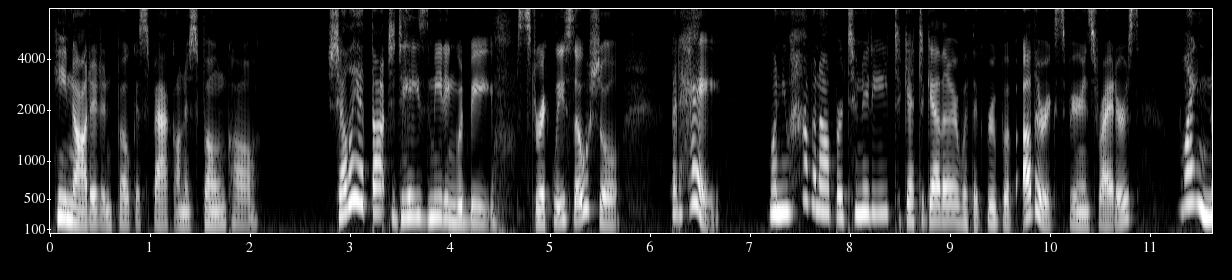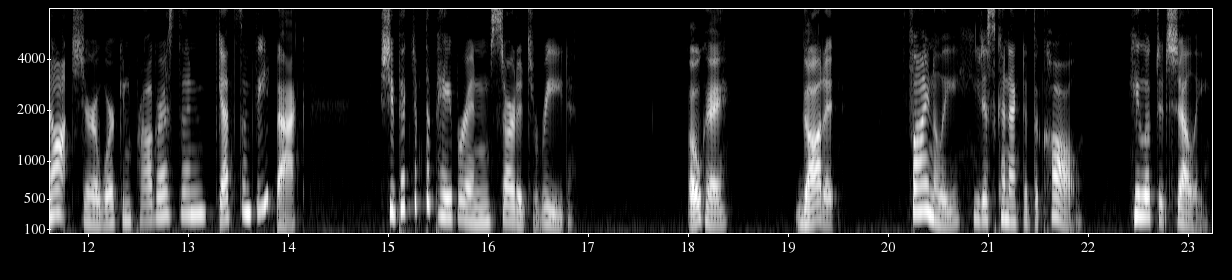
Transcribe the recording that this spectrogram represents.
He nodded and focused back on his phone call. Shelley had thought today's meeting would be strictly social, but hey, when you have an opportunity to get together with a group of other experienced writers, why not share a work in progress and get some feedback? She picked up the paper and started to read. Okay, got it. Finally, he disconnected the call. He looked at Shelley.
